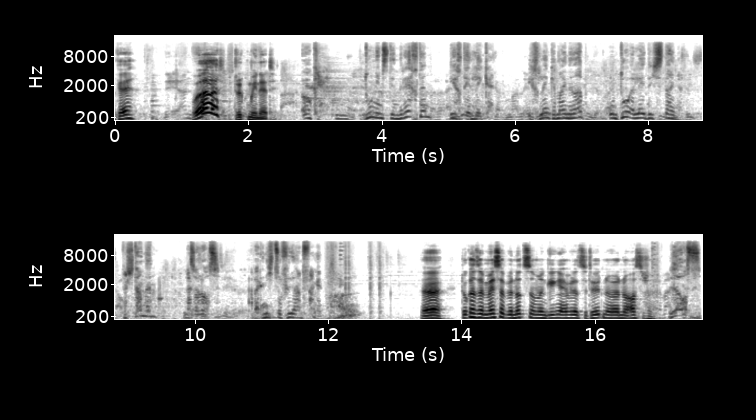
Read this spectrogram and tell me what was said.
okay. What? Drück mich nicht. Nimmst den rechten, ich den linken. Ich lenke meinen ab und du erledigst deinen. Verstanden? Also los, aber nicht so früh anfangen. Äh, du kannst ein Messer benutzen, um den Gegner entweder zu töten oder nur auszuschalten. Los!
